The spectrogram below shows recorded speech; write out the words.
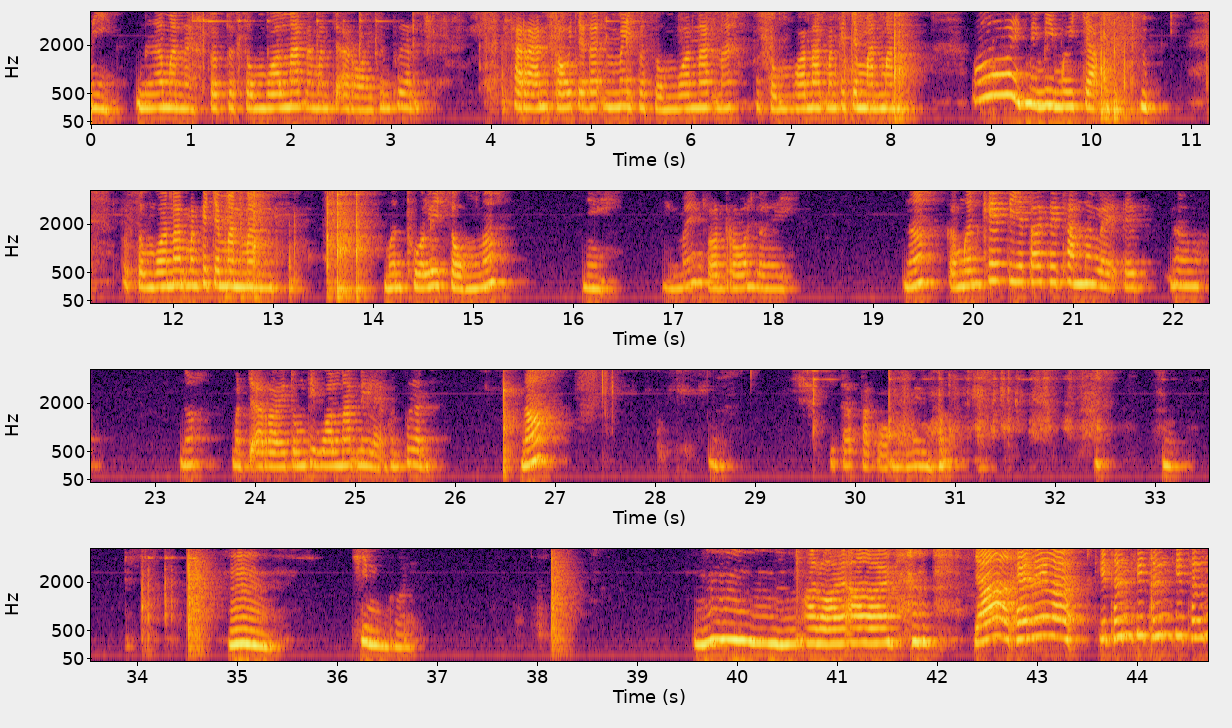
นี่เนื้อมันนะผสมวอลนัทนะมันจะอร่อยเพื่อนๆ ถ้าร้านเขาจะได้ไม่ผสมวอลนัทนะ ผสมวอลนัทมันก็จะมันๆโอ้ยไม่มีมือจับ ผสมวอลนัทมันก็จะมันๆเหมือนถั่วลิสงเนาะ นี่เห็นไหมร้อนๆเลย เนอะก็เหมือนเค้กที่ยาตาเคยทำนั่นแหละ แต่ เนาะเนาะมันจะอร่อยตรงที่วอลนัทนี่แหละเพื่อนๆเนาะอืมยายตาตักออกมาไม่หมดอืม ชิมก่อน อืม อร่อย อร่อย จ้า แค่นี้แหละคิดถึง คิดถึง คิดถึง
